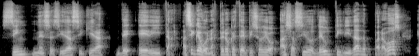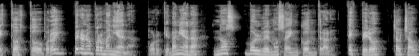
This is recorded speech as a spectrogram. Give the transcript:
sin necesidad siquiera de editar. Así que bueno, espero que este episodio haya sido de utilidad para vos. Esto es todo por hoy, pero no por mañana, porque mañana nos volvemos a encontrar. Te espero. Chau, chau.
